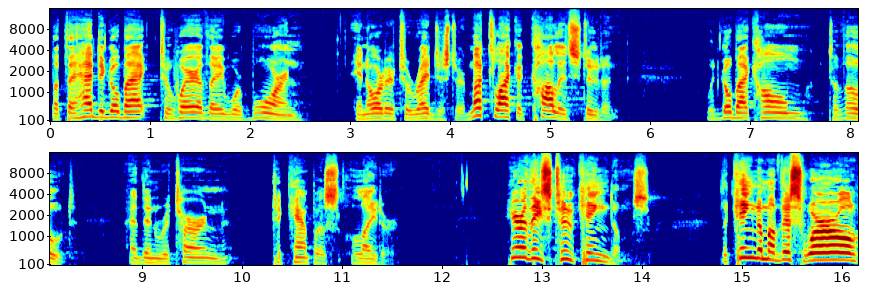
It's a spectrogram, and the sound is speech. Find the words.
but they had to go back to where they were born in order to register. Much like a college student would go back home to vote and then return to campus later. Here are these two kingdoms the kingdom of this world,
